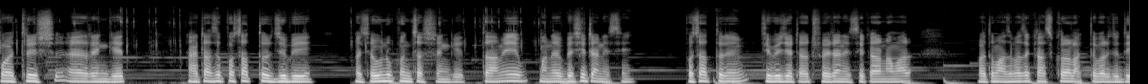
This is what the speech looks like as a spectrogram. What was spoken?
পঁয়ত্রিশ রিঙ্গিত একটা আছে পঁচাত্তর জিবি হচ্ছে উনপঞ্চাশ রিঙ্গিত তো আমি মানে বেশিটা নিছি, পঁচাত্তর জিবি যেটা, সেটা নিছি, কারণ আমার হয়তো মাঝে মাঝে কাজ করা লাগতে পারে যদি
